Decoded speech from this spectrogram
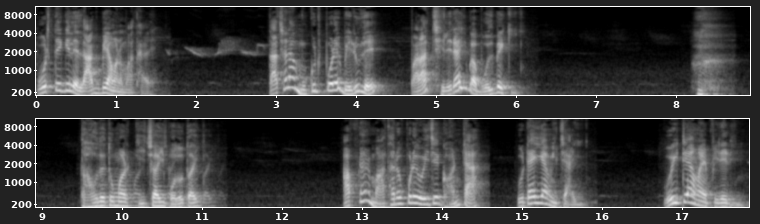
পরতে গেলে লাগবে আমার মাথায়। তাছাড়া মুকুট পরে বেরুলে পাড়ার ছেলেরাই বা বলবে কি? তাহলে তোমার কি চাই বলো তাই? আপনার মাথার উপরে ওই যে ঘণ্টা, ওটাই আমি চাই। ওইটা আমায় ফিরে দিন।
